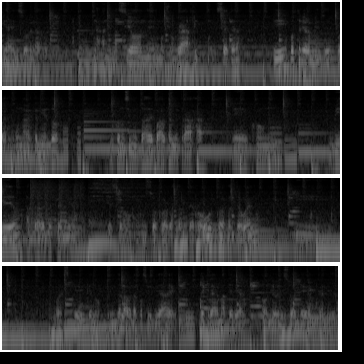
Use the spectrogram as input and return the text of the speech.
que, hay sobre las animaciones, motion graphics, etcétera. Y posteriormente pues una vez teniendo los conocimientos adecuados también trabajar eh, con video a través de Premiere que es un software bastante robusto, bastante bueno y pues que, nos brinda la, posibilidad de, crear material audiovisual de gran calidad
